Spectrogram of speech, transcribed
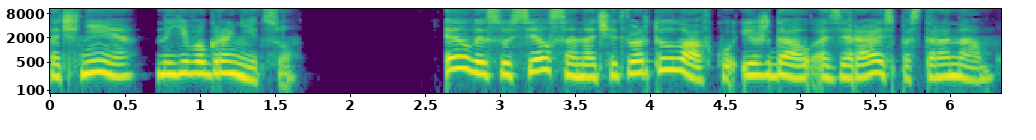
Точнее, на его границу. Элвис уселся на четвертую лавку и ждал, озираясь по сторонам.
